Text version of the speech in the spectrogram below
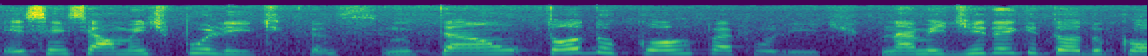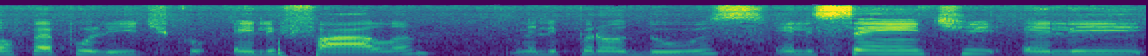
essencialmente políticas. Então, todo corpo é político. Na medida que todo corpo é político, ele fala, ele produz, ele sente, ele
